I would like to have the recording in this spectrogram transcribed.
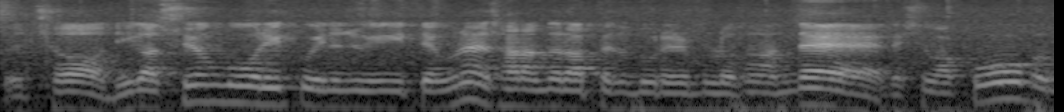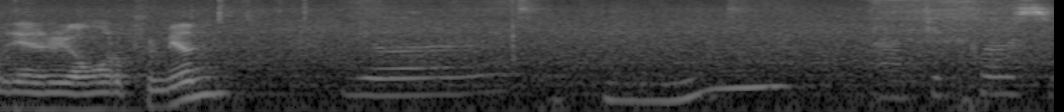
그렇죠. 네가 수영복을 입고 있는 중이기 때문에 사람들 앞에서 노래를 불러서는 안 돼. 대신 맞고 그럼 얘를 영어로 풀면 you're 아 because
